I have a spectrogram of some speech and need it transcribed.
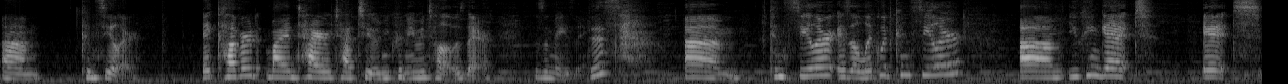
um, concealer. It covered my entire tattoo and you couldn't even tell it was there. It was amazing. This um, concealer is a liquid concealer. Um, you can get it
